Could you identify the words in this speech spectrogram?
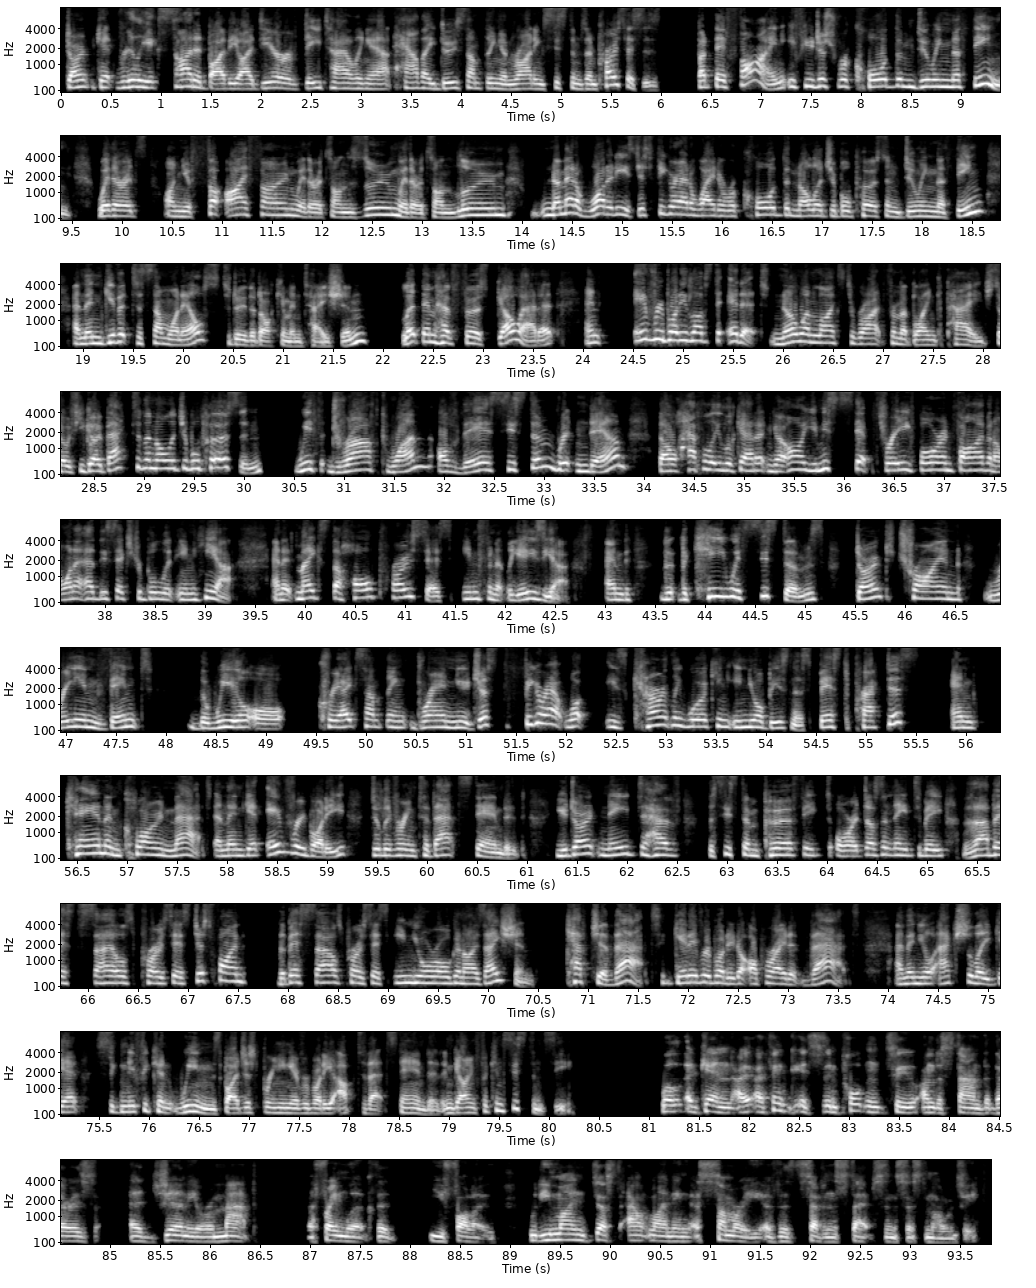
don't get really excited by the idea of detailing out how they do something and writing systems and processes. but they're fine if you just record them doing the thing, whether it's on your iPhone, whether it's on Zoom, whether it's on Loom, no matter what it is, just figure out a way to record the knowledgeable person doing the thing and then give it to someone else to do the documentation. Let them have first go at it. And everybody loves to edit. No one likes to write from a blank page. So if you go back to the knowledgeable person, with draft one of their system written down, they'll happily look at it and go, Oh, you missed step three, four, and five, and I want to add this extra bullet in here. And it makes the whole process infinitely easier. And the, the key with systems, don't try and reinvent the wheel or create something brand new. Just figure out what is currently working in your business, best practice, and can and clone that and then get everybody delivering to that standard. You don't need to have the system perfect or it doesn't need to be the best sales process. Just find the best sales process in your organization. Capture that, get everybody to operate at that, and then you'll actually get significant wins by just bringing everybody up to that standard and going for consistency. Well, again, I, I think it's important to understand that there is a journey or a map, a framework that you follow. Would you mind just outlining a summary of the seven steps in systemology?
